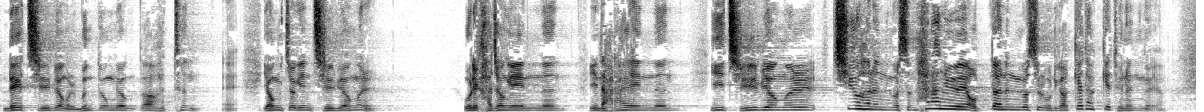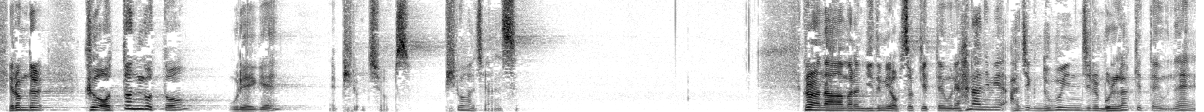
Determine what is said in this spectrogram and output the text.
내 질병을 문둥병과 같은 예, 영적인 질병을 우리 가정에 있는 이 나라에 있는 이 질병을 치유하는 것은 하나님 외에 없다는 것을 우리가 깨닫게 되는 거예요. 여러분들 그 어떤 것도 우리에게 필요치 없습니다. 필요하지 않습니다. 그러나 나아만은 믿음이 없었기 때문에 하나님이 아직 누구인지를 몰랐기 때문에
